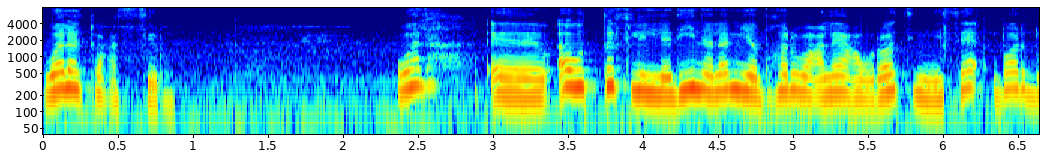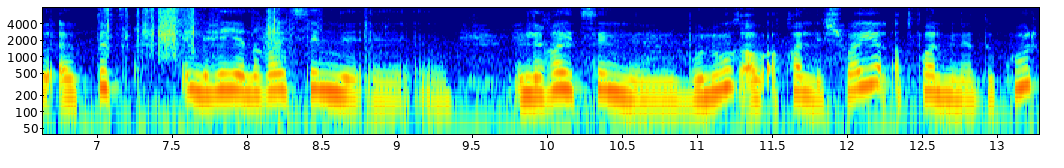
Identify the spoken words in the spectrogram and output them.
ولا تعسروا. ولا أو الطفل الذين لم يظهروا على عورات النساء برضو أو الطفل اللي هي لغاية سن لغاية سن البلوغ أو أقل شوية الأطفال من الذكور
